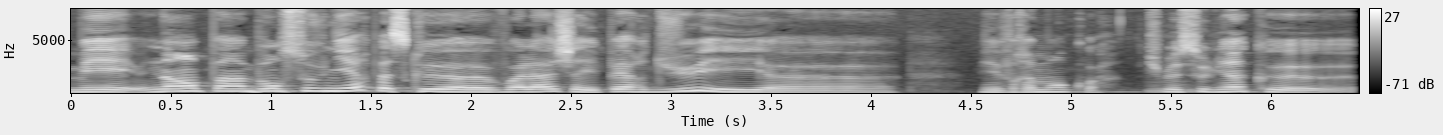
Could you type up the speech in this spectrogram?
Mais non, pas un bon souvenir parce que, voilà, j'avais perdu et mais vraiment quoi. Je me Mm. souviens que,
